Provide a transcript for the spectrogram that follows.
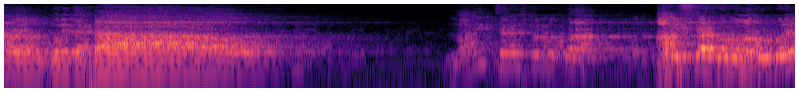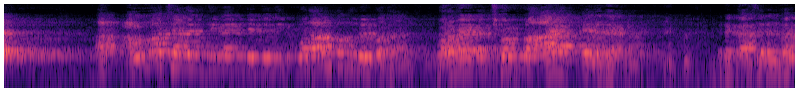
আয়াম করে দেখা লালিত চ্যালেঞ্জ করল কোরআন আবিষ্কার করব নকল করে। আর আল্লাহ চ্যালেঞ্জ দিলেন যে যদি কোরআন তো দূরের কথা কোরআনের একটা ছোট্ট আয়াত এনে দেখা। এটা কার চ্যালেঞ্জ ভাই?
